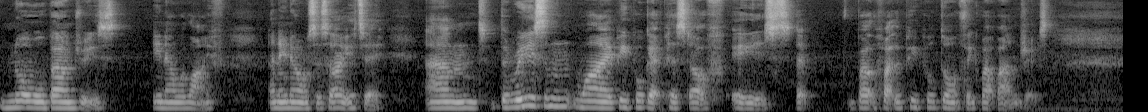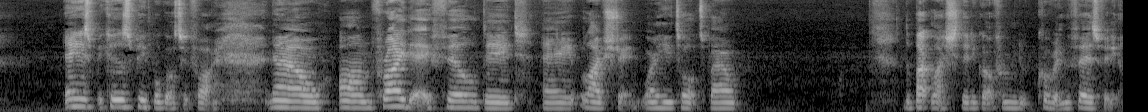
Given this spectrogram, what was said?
normal boundaries in our life and in our society. And the reason why people get pissed off is about the fact that people don't think about boundaries is because people go too far. Now, on Friday, Phil did a live stream where he talked about the backlash that he got from covering the first video.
